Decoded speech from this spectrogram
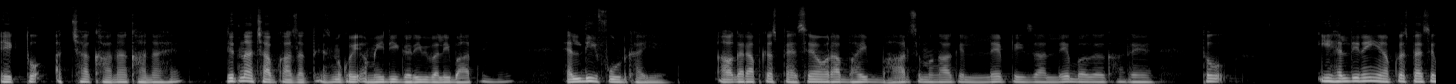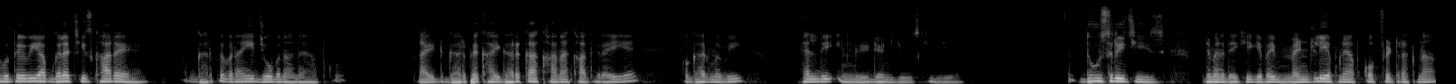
एक तो अच्छा खाना खाना है। जितना अच्छा आप खा सकते हैं, इसमें कोई अमीरी गरीबी वाली बात नहीं है। हेल्दी फ़ूड खाइए। अगर आपके पास पैसे हैं और आप भाई बाहर से मंगा के ले पिज़्ज़ा, ले बर्गर खा रहे हैं तो ये हेल्दी नहीं है। आपके पास पैसे होते हुए भी आप गलत चीज़ खा रहे हैं। आप घर पे बनाइए, जो बनाना है आपको। राइट घर पे खाइए, घर का खाना खाते रहिए। और घर में भी हेल्दी इंग्रेडिएंट यूज़ कीजिए। दूसरी चीज़ जो मैंने देखी कि भाई मेंटली अपने आप को फिट रखना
